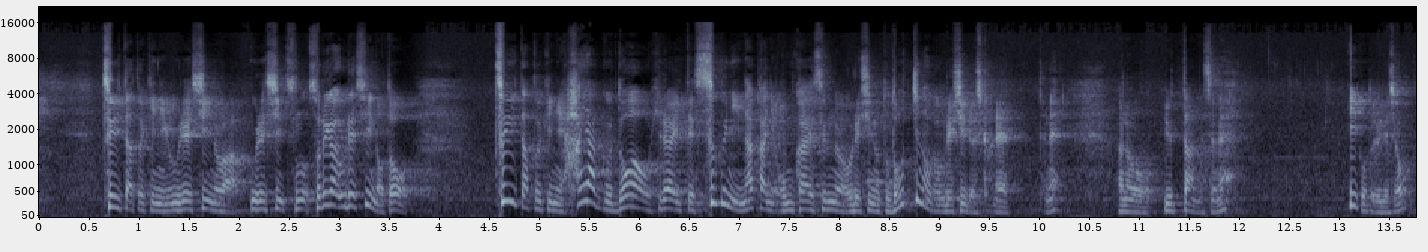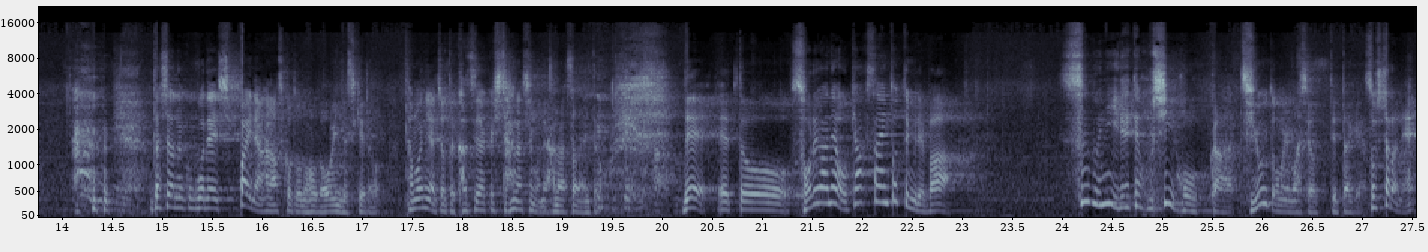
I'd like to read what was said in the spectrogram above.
着いた時に嬉しいのは嬉しいそのそれが嬉しいのと着いた時に早くドアを開いてすぐに中にお迎えするのが嬉しいのとどっちの方が嬉しいですかね？ってねあの言ったんですよね。いいこと言うでしょ？私は、ね、ここで失敗談話すことの方が多いんですけどたまにはちょっと活躍した話もね話さないと。で、えっと、それはねお客さんにとってみればすぐに入れてほしい方が強いと思いますよって言ったわけ。そしたらね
